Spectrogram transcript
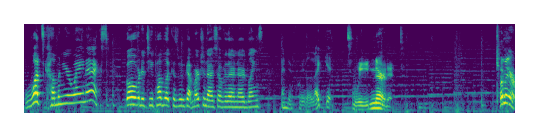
what's coming your way next. Go over to TeePublic because we've got merchandise over there, nerdlings. And if we like it, We nerd it. Come here,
